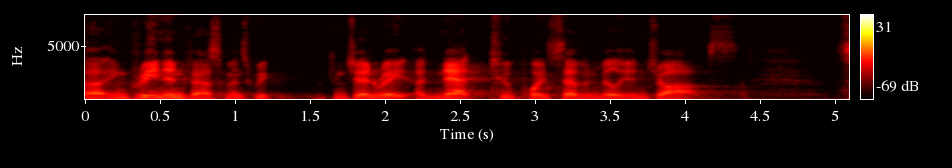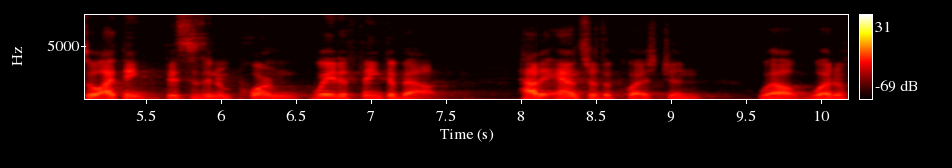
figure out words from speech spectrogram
uh, in green investments, we, we can generate a net 2.7 million jobs. So I think this is an important way to think about how to answer the question well, what if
